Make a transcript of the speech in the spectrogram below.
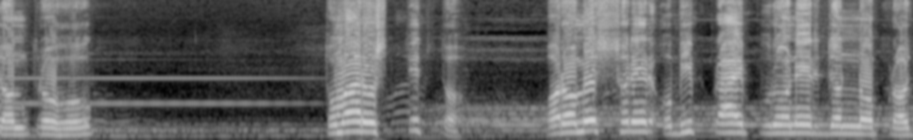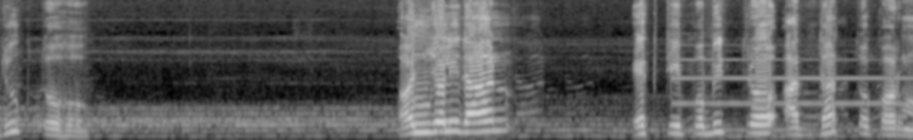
যন্ত্র হোক তোমার অস্তিত্ব পরমেশ্বরের অভিপ্রায় পূরণের জন্য প্রযুক্ত হোক। অঞ্জলি দান একটি পবিত্র আধ্যাত্ম কর্ম।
